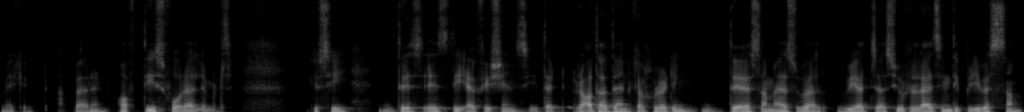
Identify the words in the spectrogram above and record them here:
make it apparent. Of these four elements you see this is the efficiency that rather than calculating their sum as well we are just utilizing the previous sum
